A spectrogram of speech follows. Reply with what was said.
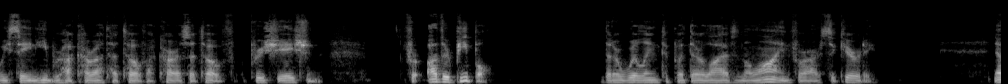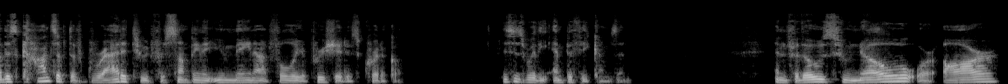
we say in Hebrew hakarat hatov, hakaras hatov, appreciation for other people that are willing to put their lives in the line for our security. Now, this concept of gratitude for something that you may not fully appreciate is critical. This is where the empathy comes in. And for those who know or are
